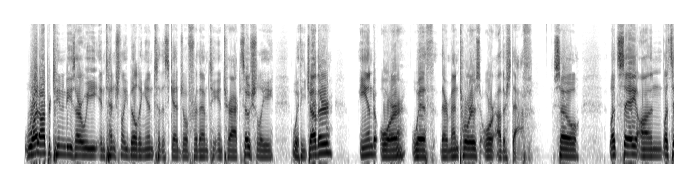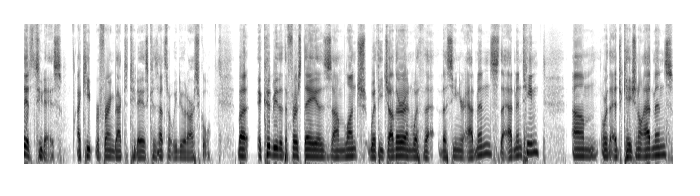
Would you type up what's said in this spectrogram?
what opportunities are we intentionally building into the schedule for them to interact socially with each other and or with their mentors or other staff? So let's say on let's say it's two days. I keep referring back to two days because that's what we do at our school. But it could be that the first day is um, lunch with each other and with the, the senior admins the admin team um, or the educational admins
